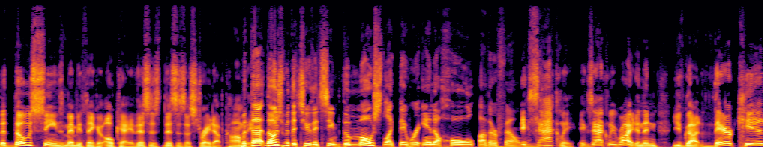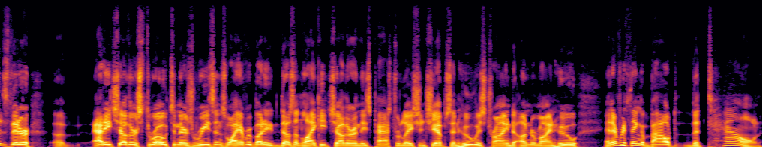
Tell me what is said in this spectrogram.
that those scenes made me think, of okay, this is this is a straight up comedy. But that those were the two that seemed the most like they were in a whole other film. Exactly, exactly right. And then you've got their kids that are uh, at each other's throats, and there's reasons why everybody doesn't like each other in these past relationships, and who is trying to undermine who, and everything about the town.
